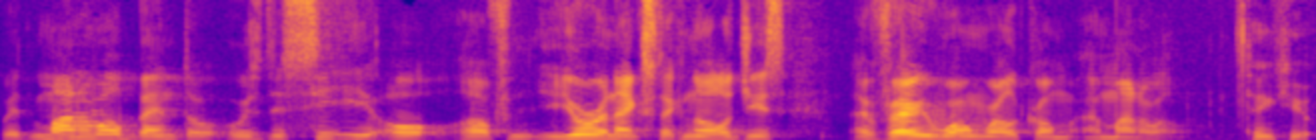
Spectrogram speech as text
with Manuel Bento, who is the CEO of Euronext Technologies. A very warm welcome, uh, Manuel. Thank you.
